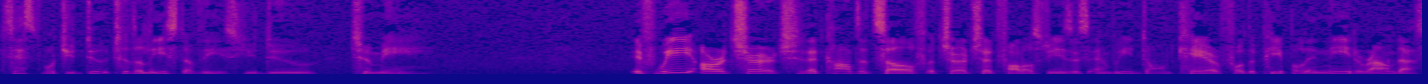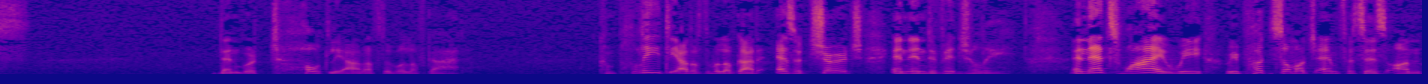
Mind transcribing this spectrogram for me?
He says, What you do to the least of these, you do to me. If we are a church that calls itself a church that follows Jesus and we don't care for the people in need around us, then we're totally out of the will of God. Completely out of the will of God as a church and individually. And that's why we, we put so much emphasis on,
